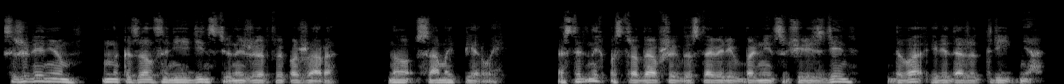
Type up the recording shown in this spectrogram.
К сожалению, он оказался не единственной жертвой пожара, но самой первой. Остальных пострадавших доставили в больницу через день, два или даже три дня.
